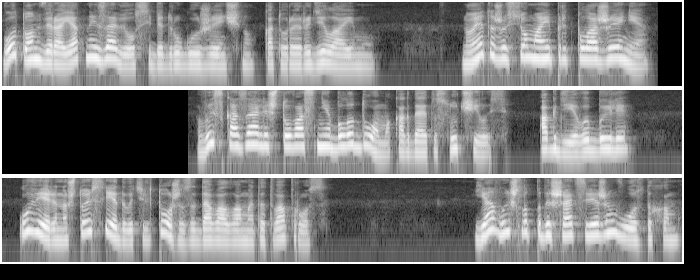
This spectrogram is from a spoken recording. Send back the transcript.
Вот он, вероятно, и завел себе другую женщину, которая родила ему. Но это же все мои предположения. Вы сказали, что вас не было дома, когда это случилось. А где вы были? Уверена, что исследователь тоже задавал вам этот вопрос. Я вышла подышать свежим воздухом,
